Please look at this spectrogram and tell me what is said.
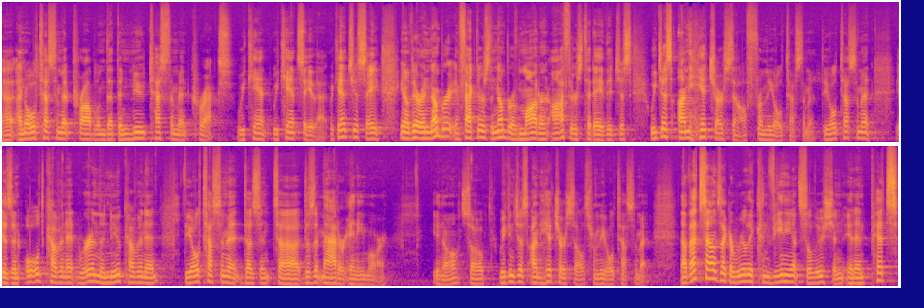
uh, an Old Testament problem that the New Testament corrects. We can't, we can't say that. We can't just say, you know, there are a number, in fact, there's a number of modern authors today that just, we just unhitch ourselves from the Old Testament. The Old Testament is an old covenant. We're in the New Covenant. The Old Testament doesn't, uh, doesn't matter anymore, you know, so we can just unhitch ourselves from the Old Testament. Now, that sounds like a really convenient solution. It pits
